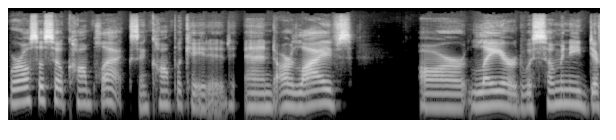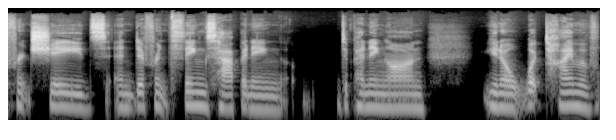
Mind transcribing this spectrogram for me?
We're also so complex and complicated, and our lives are layered with so many different shades and different things happening depending on you know what time of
